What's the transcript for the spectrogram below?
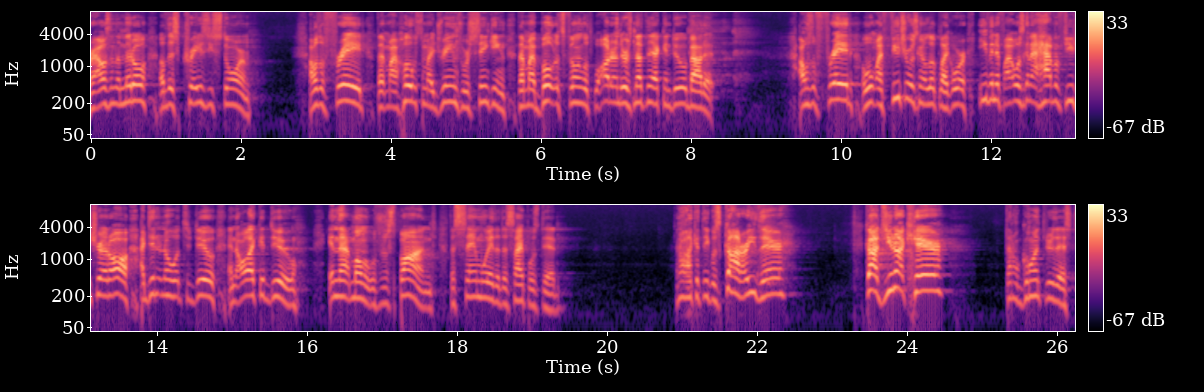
Right? I was in the middle of this crazy storm. I was afraid that my hopes and my dreams were sinking, that my boat was filling with water, and there was nothing I can do about it. I was afraid of what my future was going to look like, or even if I was going to have a future at all. I didn't know what to do, and all I could do in that moment was respond the same way the disciples did. And all I could think was, God, are you there? God, do you not care that I'm going through this?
